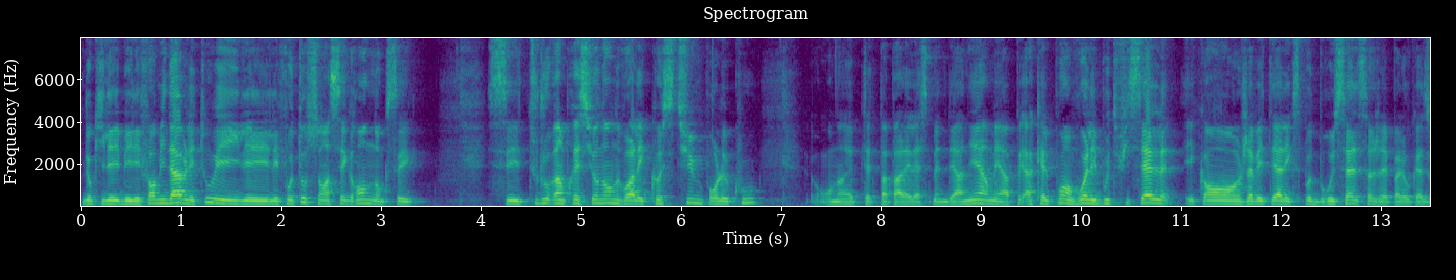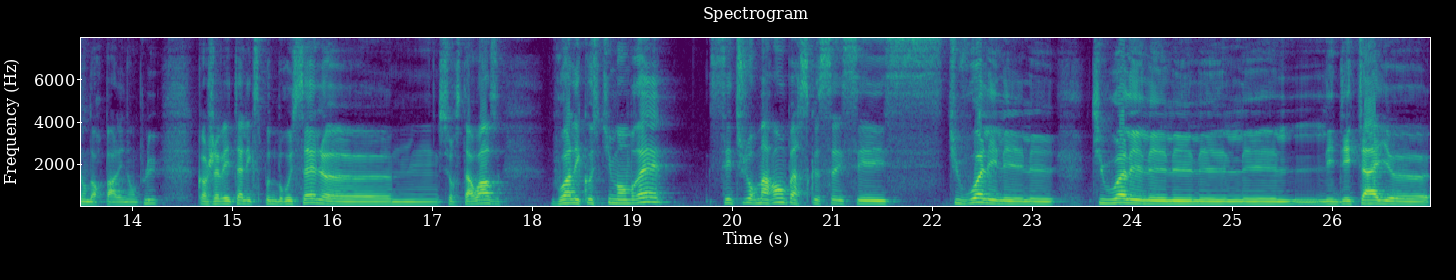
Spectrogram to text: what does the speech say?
donc il est, mais il est formidable et tout, et les photos sont assez grandes, donc c'est toujours impressionnant de voir les costumes pour le coup. On n'en avait peut-être pas parlé la semaine dernière, mais à, quel point on voit les bouts de ficelle. Et quand j'avais été à l'expo de Bruxelles, ça j'avais pas l'occasion d'en reparler non plus. Quand j'avais été à l'expo de Bruxelles euh, sur Star Wars, voir les costumes en vrai, c'est toujours marrant parce que c'est, tu vois les, tu vois les, les, détails. euh,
